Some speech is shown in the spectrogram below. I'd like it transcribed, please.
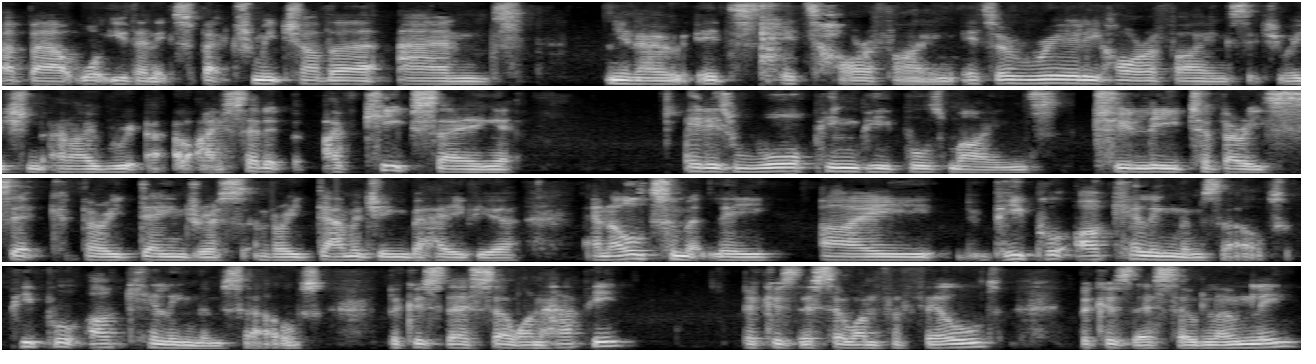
about what you then expect from each other. And you know it's it's horrifying. It's a really horrifying situation. And i re- i said it i keep saying it it is warping people's minds to lead to very sick, very dangerous, and very damaging behavior. And ultimately, I people are killing themselves. People are killing themselves because they're so unhappy, because they're so unfulfilled, because they're so lonely,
